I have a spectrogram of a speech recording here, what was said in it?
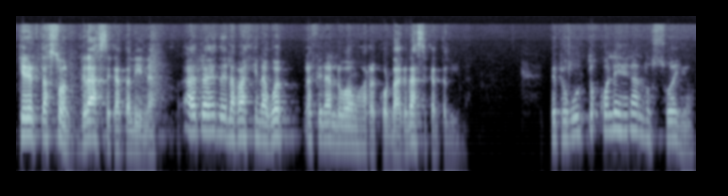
quiere el tazón. Gracias, Catalina. A través de la página web, al final lo vamos a recordar. Gracias, Catalina. Me pregunto cuáles eran los sueños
